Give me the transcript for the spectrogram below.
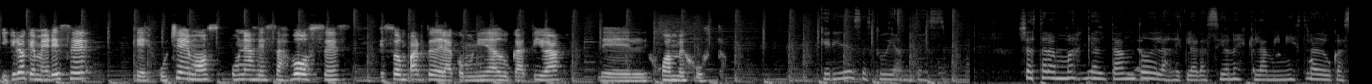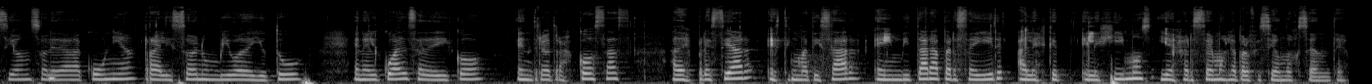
y creo que merece que escuchemos unas de esas voces que son parte de la comunidad educativa del Juan B. Justo. Queridos estudiantes, ya estarán más que al tanto de las declaraciones que la ministra de Educación Soledad Acuña realizó en un vivo de YouTube, en el cual se dedicó, entre otras cosas, a despreciar, estigmatizar e invitar a perseguir a los que elegimos y ejercemos la profesión docente,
